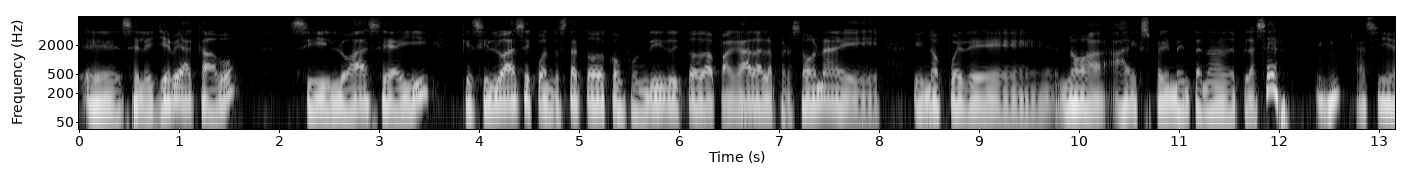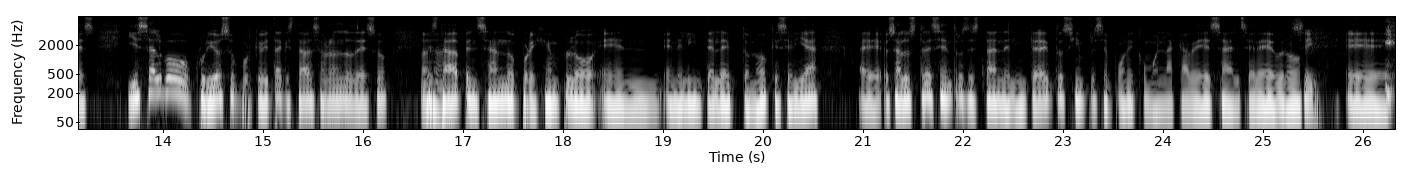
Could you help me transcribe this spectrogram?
eh, se le lleve a cabo si lo hace ahí que si lo hace cuando está todo confundido y todo apagada la persona y, no puede, no experimenta nada de placer. Así es. Y es algo curioso porque ahorita que estabas hablando de eso, estaba pensando, por ejemplo, en, el intelecto, ¿no? Que sería, eh, o sea, los tres centros están, el intelecto siempre se pone como en la cabeza, el cerebro. Sí. Eh,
